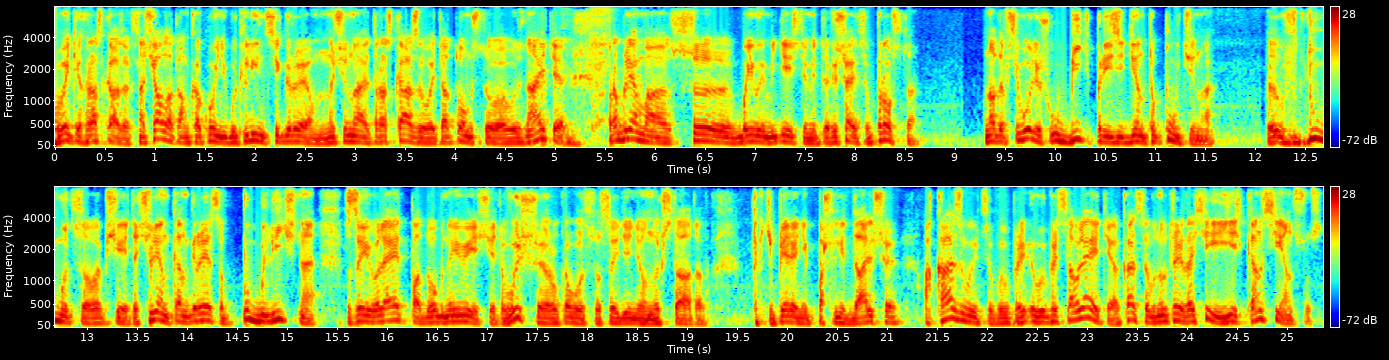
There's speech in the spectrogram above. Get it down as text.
в этих рассказах. Сначала там какой-нибудь Линдси Грэм начинает рассказывать о том, что, вы знаете, проблема с боевыми действиями-то решается просто. Надо всего лишь убить президента Путина вдуматься вообще. Это член Конгресса публично заявляет подобные вещи. Это высшее руководство Соединенных Штатов. Так теперь они пошли дальше. Оказывается, вы, вы представляете, оказывается, внутри России есть консенсус.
